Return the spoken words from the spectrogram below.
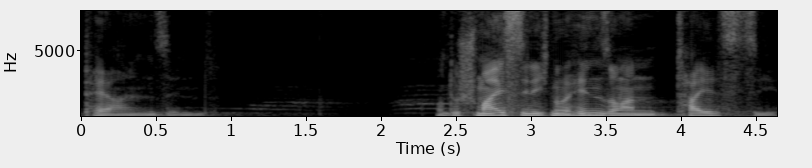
Perlen sind. Und du schmeißt sie nicht nur hin, sondern teilst sie.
